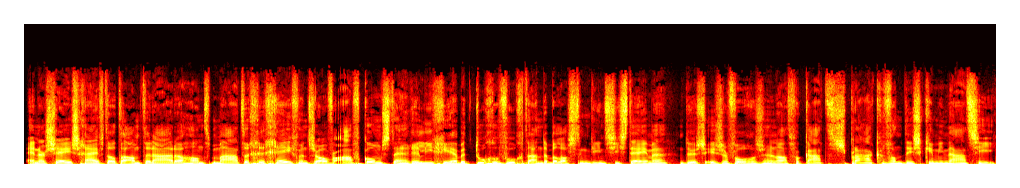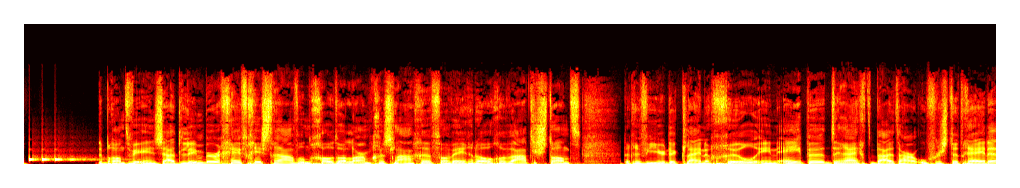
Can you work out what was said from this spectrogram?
NRC schrijft dat de ambtenaren handmatig gegevens over afkomst en religie hebben toegevoegd aan de belastingdienstsystemen. Dus is er volgens hun advocaat sprake van discriminatie. De brandweer in Zuid-Limburg heeft gisteravond groot alarm geslagen vanwege de hoge waterstand. De rivier de Kleine Geul in Epe dreigt buiten haar oevers te treden.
